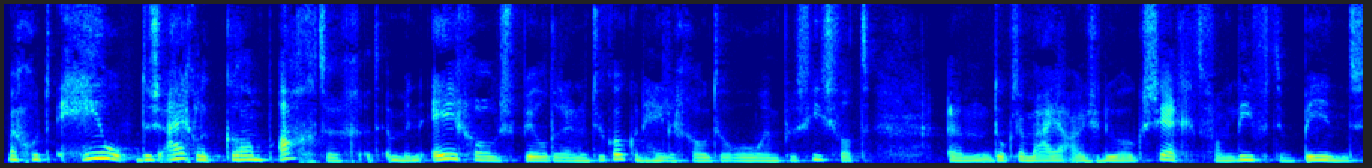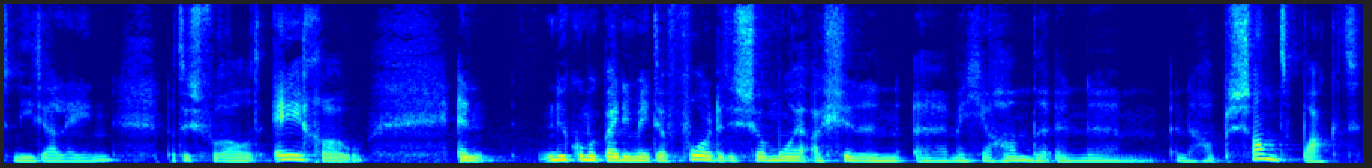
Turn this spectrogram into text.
Maar goed, heel, dus eigenlijk krampachtig. Mijn ego speelde daar natuurlijk ook een hele grote rol. En precies wat um, dokter Maya Angelou ook zegt: van liefde bindt niet alleen. Dat is vooral het ego. En nu kom ik bij die metafoor. Dat is zo mooi als je een, uh, met je handen een, um, een hap zand pakt.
